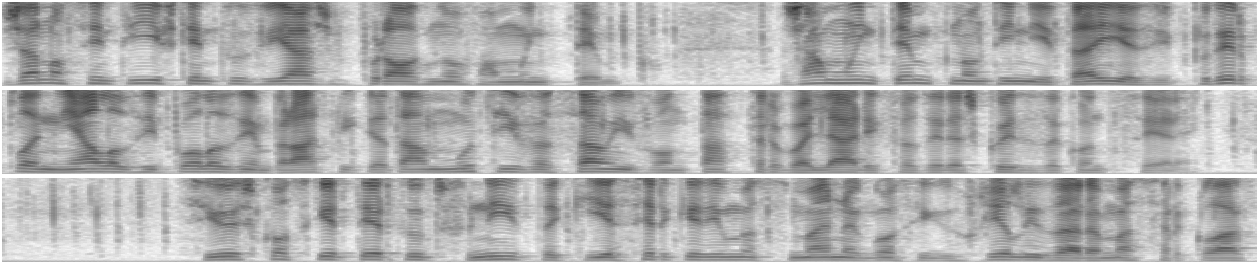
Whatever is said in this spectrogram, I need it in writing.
Já não senti este entusiasmo por algo novo há muito tempo já há muito tempo que não tinha ideias e poder planeá-las e pô-las em prática dá-me motivação e vontade de trabalhar e fazer as coisas acontecerem. Se hoje conseguir ter tudo definido, daqui a cerca de uma semana consigo realizar a Masterclass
